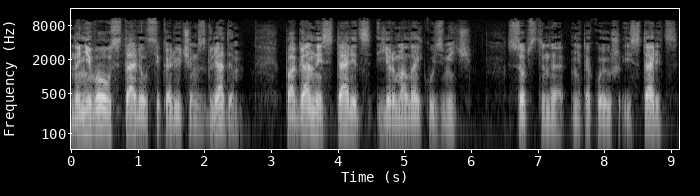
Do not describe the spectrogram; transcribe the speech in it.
На него уставился колючим взглядом поганый старец Ермолай Кузьмич. Собственно, не такой уж и старец,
